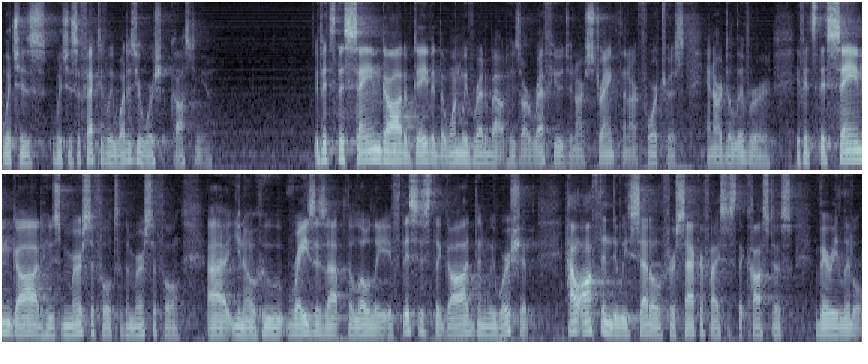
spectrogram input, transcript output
which, is, which is effectively what is your worship costing you? if it's this same God of David, the one we've read about, who's our refuge and our strength and our fortress and our deliverer, if it's this same God who's merciful to the merciful, uh, you know, who raises up the lowly, if this is the God then we worship, how often do we settle for sacrifices that cost us very little?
